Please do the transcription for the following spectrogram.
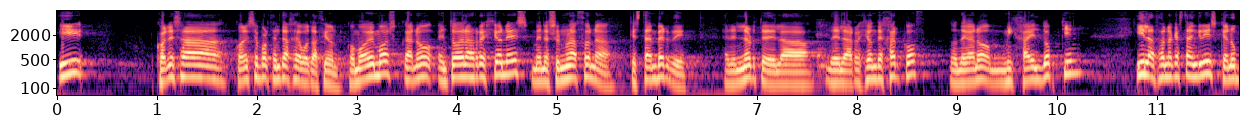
y con, ese porcentaje de votación. Como vemos, ganó en todas las regiones, menos en una zona que está en verde, en el norte de la, región de Kharkov, donde ganó Mikhail Dobkin, y la zona que está en gris, que no,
